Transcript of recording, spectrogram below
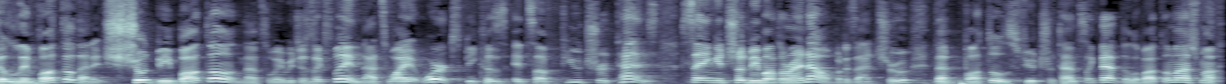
The levatel, that it should be batel, and that's the way we just explained. That's why it works, because it's a future tense saying it should be batel right now. But is that true? That batel is future tense like that? The levatel mashma.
